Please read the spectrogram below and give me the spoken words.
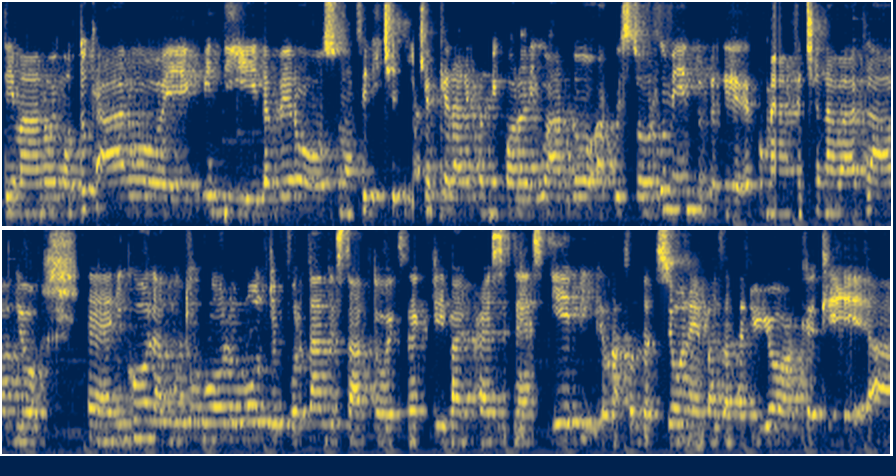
tema a noi molto caro e quindi davvero sono felice di chiacchierare con Nicola riguardo a questo argomento perché come anche accennava Claudio, eh, Nicola ha avuto un ruolo molto importante, è stato Executive Vice President di EPIC, una fondazione basata a New York che ha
